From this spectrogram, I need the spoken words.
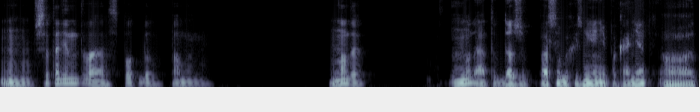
Угу. 61,2 спот был, по-моему. Ну да. Ну да, тут даже особых изменений пока нет. Вот.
